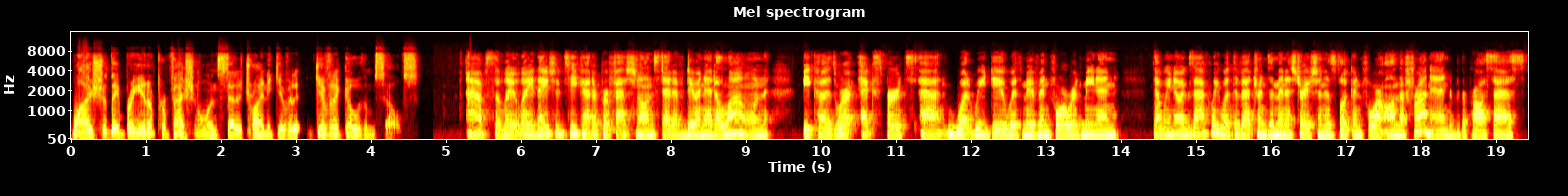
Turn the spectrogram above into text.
why should they bring in a professional instead of trying to give it give it a go themselves? Absolutely. They should seek out a professional instead of doing it alone because we're experts at what we do with moving forward meaning that we know exactly what the veterans administration is looking for on the front end of the process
